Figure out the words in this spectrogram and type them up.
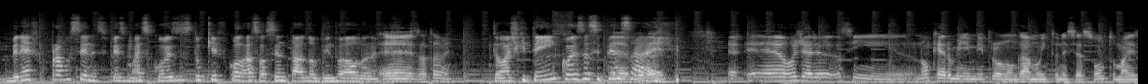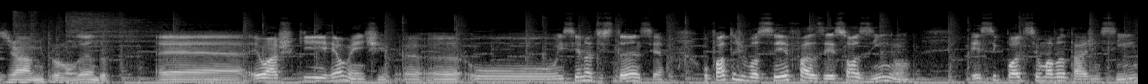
benéfico para você, né? Você fez mais coisas do que ficou lá só sentado ouvindo aula, né? É, exatamente. Então acho que tem coisas a se pensar é aí. É, é, Rogério, assim, não quero me, me prolongar muito nesse assunto, mas já me prolongando, é, eu acho que realmente é, é, o ensino à distância, o fato de você fazer sozinho, esse pode ser uma vantagem sim.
